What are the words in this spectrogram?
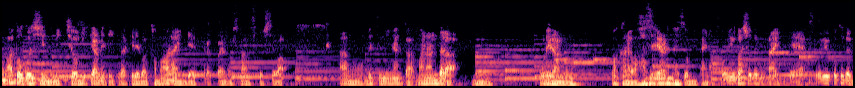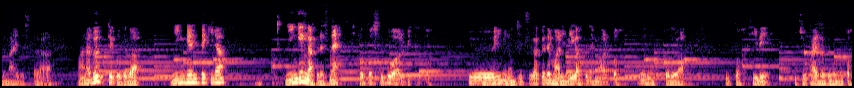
この後ご自身の道を見極めていただければ構わないんで、寺子屋のスタンスとしては。あの、別になんか学んだら、もう、俺らの輪からは外れられないぞみたいな、そういう場所でもないんで、そういうことでもないですから、学ぶってことが人間的な、人間学ですね。人としてどうあるべきかという意味の実学でもあり美学でもあるというのをここではずっと日々宇宙海賊どもと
